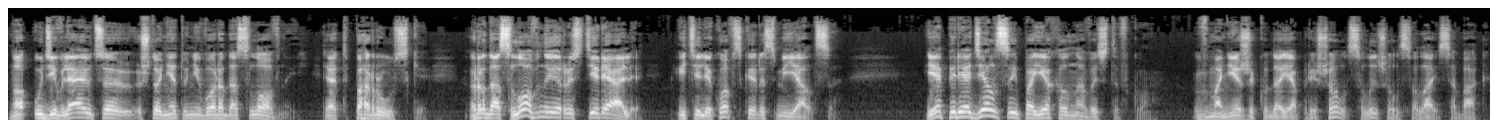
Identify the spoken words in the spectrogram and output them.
Но удивляются, что нет у него родословной. Это по-русски. Родословные растеряли!» И Телековский рассмеялся. Я переоделся и поехал на выставку. В манеже, куда я пришел, слышался лай собак.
